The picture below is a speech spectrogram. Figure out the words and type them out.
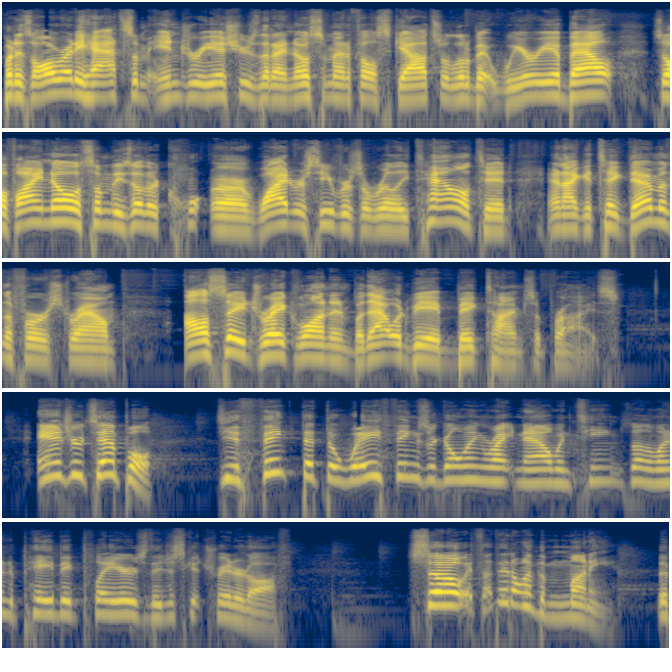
but has already had some injury issues that I know some NFL scouts are a little bit weary about. So if I know some of these other uh, wide receivers are really talented and I could take them in the first round, I'll say Drake London, but that would be a big time surprise. Andrew Temple, do you think that the way things are going right now when teams don't money to pay big players, they just get traded off? So it's not they don't have the money. The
